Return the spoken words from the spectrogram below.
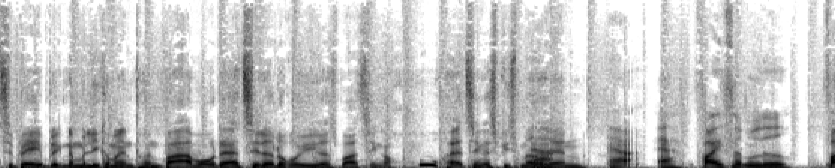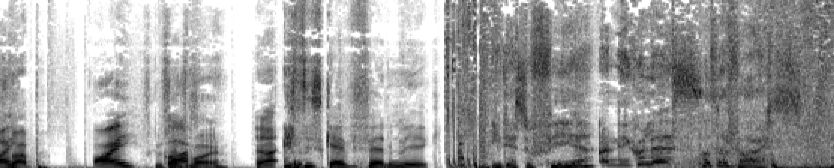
tilbageblik, når man lige kommer ind på en bar, hvor der er til at ryge, og så bare tænker, huh, har jeg tænkt at spise mad ja. herinde. Ja, ja. Føj for den led. Føj. Stop. Føj. Skal vi Godt. Nej, det skal vi fandme ikke. Ida Sofia og Nicolas på The Voice.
